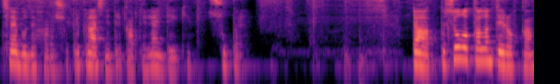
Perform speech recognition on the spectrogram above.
Все буде хорошо. Прекрасні три карти. Гляньте, які. Супер. Так, поселок Калантировка.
